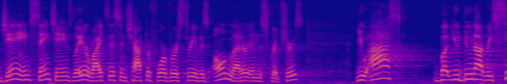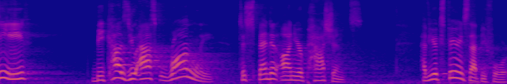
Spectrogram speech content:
James, St. James, later writes this in chapter 4, verse 3 of his own letter in the scriptures. You ask, but you do not receive because you ask wrongly to spend it on your passions. Have you experienced that before?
